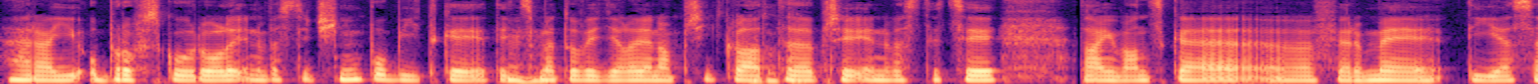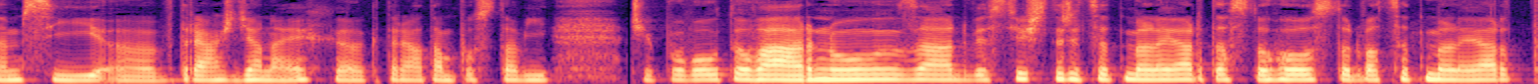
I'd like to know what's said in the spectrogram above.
hrají obrovskou roli investiční pobídky. Teď hmm. jsme to viděli například to při investici tajvanské eh, firmy TSMC eh, v Drážďanech, která tam postaví čipovou továrnu za 240 miliard a z toho 120 miliard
